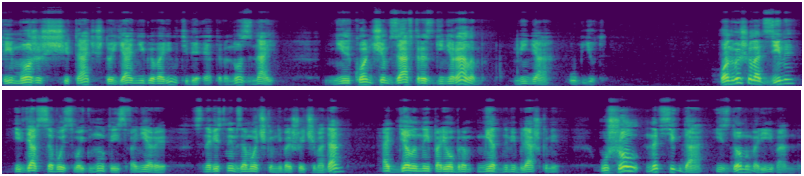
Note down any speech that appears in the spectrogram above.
Ты можешь считать, что я не говорил тебе этого, но знай, не кончим завтра с генералом, меня убьют. Он вышел от Зины и, взяв с собой свой гнутый из фанеры с навесным замочком небольшой чемодан, отделанный по ребрам медными бляшками, ушел навсегда из дома Марии Ивановны.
